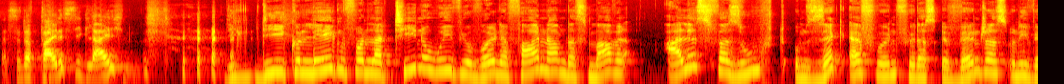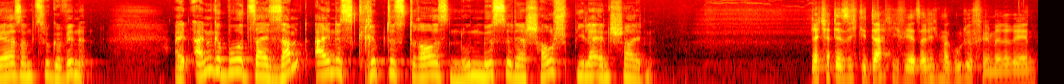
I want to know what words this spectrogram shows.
Das sind doch beides die gleichen. Die, die Kollegen von Latino Review wollen erfahren haben, dass Marvel alles versucht, um Zac Efron für das Avengers-Universum zu gewinnen. Ein Angebot sei samt eines Skriptes draußen. Nun müsste der Schauspieler entscheiden. Vielleicht hat er sich gedacht, ich will jetzt endlich mal gute Filme drehen.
